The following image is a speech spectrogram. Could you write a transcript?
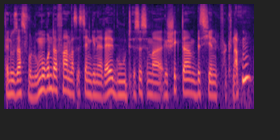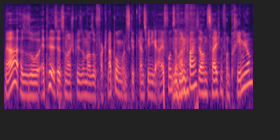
Wenn du sagst Volumen, Volumen runterfahren? Was ist denn generell gut? Ist es immer geschickter, ein bisschen verknappen? Ja, also so Apple ist ja zum Beispiel so immer so Verknappung und es gibt ganz wenige iPhones mhm. am Anfang. Ist auch ein Zeichen von Premium.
